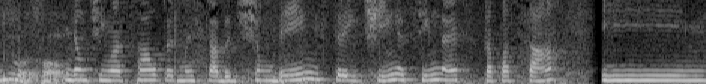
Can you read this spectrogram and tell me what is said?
tinha um asfalto. Não tinha um asfalto, era uma estrada de chão bem estreitinha, assim, né, para passar. E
